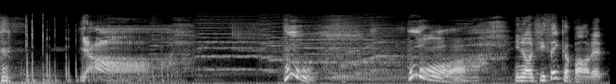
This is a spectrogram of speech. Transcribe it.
yeah! You know, if you think about it,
